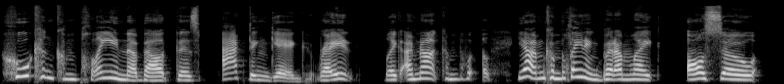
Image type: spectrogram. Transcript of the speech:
who can complain about this acting gig, right? Like, I'm not, compl- yeah, I'm complaining, but I'm like also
